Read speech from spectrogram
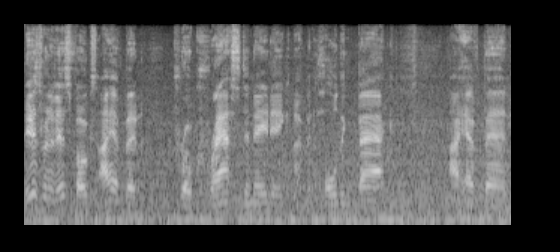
is what it is, folks. I have been procrastinating. I've been holding back. I have been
